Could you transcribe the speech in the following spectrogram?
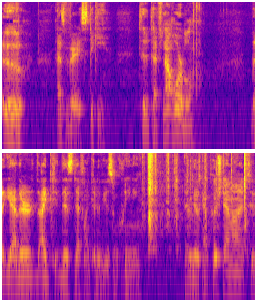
Ooh, that's very sticky to the touch. Not horrible, but yeah, there. I this definitely could have used some cleaning. There we go. Just kind of push down on it to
